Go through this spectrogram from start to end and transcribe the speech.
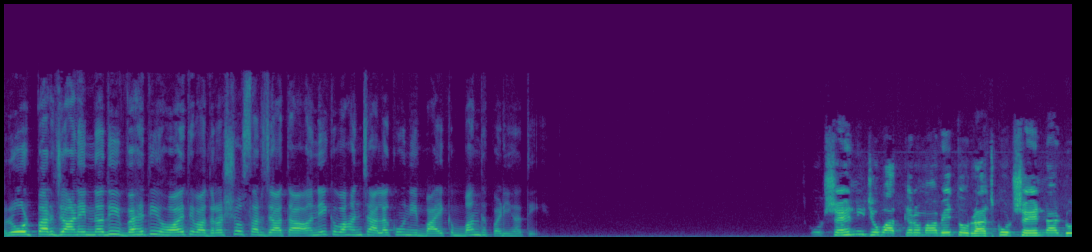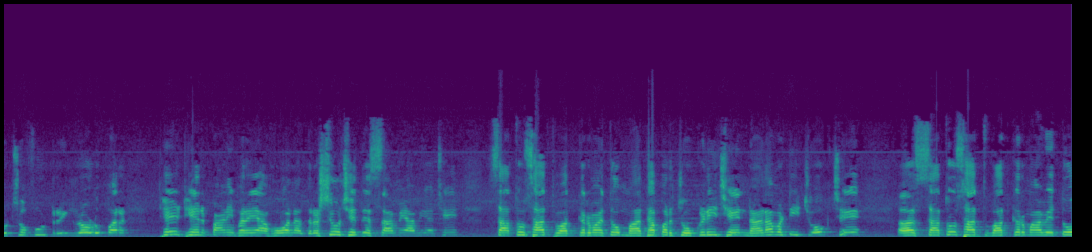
રોડ પર જાણે નદી વહેતી હોય તેવા દ્રશ્યો સર્જાતા અનેક વાહન ચાલકોની બાઇક બંધ પડી હતી. શહેરની જો વાત કરવામાં આવે તો રાજકોટ શહેરના દોઢસો ફૂટ રિંગ રોડ ઉપર ઠેર ઠેર પાણી ભરાયા હોવાના દ્રશ્યો છે તે સામે આવ્યા છે. સાથોસાથ વાત કરવામાં તો માધાપર ચોકડી છે, નાણાવટી ચોક છે. સાથોસાથ વાત કરવામાં આવે તો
